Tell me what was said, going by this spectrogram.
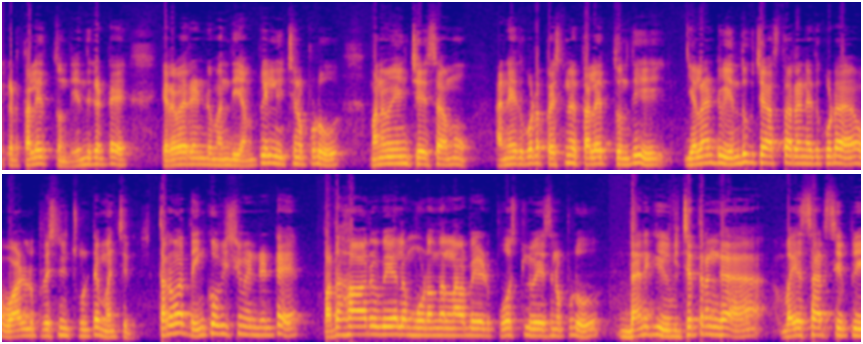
ఇక్కడ తలెత్తుంది. ఎందుకంటే ఇరవై రెండు మంది ఎంపీలను ఇచ్చినప్పుడు మనం ఏం చేశాము అనేది కూడా ప్రశ్న తలెత్తుంది. ఎలాంటివి ఎందుకు చేస్తారనేది కూడా వాళ్ళు ప్రశ్నించుకుంటే మంచిది. తర్వాత ఇంకో విషయం ఏంటంటే పదహారు వేల మూడు వందల నలభై ఏడు పోస్టులు వేసినప్పుడు దానికి విచిత్రంగా వైఎస్ఆర్సీపీ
